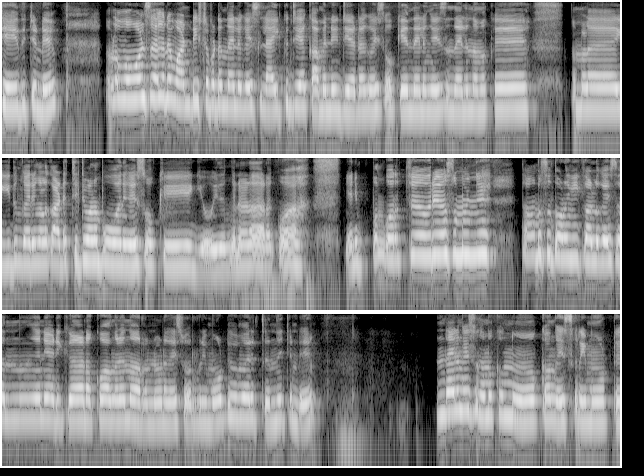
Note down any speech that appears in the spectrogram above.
ചെയ്തിട്ടുണ്ട്. നമ്മൾ വോൾസാഗന്റെ വണ്ടി ഇഷ്ടപ്പെട്ട എന്തായാലും ഗൈസ് ലൈക്കും ചെയ്യുക കമന്റും ചെയ്യട്ടെ ഗൈസ് ഓക്കെ എന്തായാലും ഗൈസ് എന്തായാലും നമുക്ക് നമ്മൾ ഇതും കാര്യങ്ങളൊക്കെ അടച്ചിട്ട് വേണം പോകാൻ ഗൈസ് ഓക്കെ അയ്യോ ഇതെങ്ങനെയാണ് നടക്കുക? ഞാനിപ്പം കുറച്ച് ഒരു ദിവസം മുന്നേ താമസം തുടങ്ങിക്കാളു ഗൈസ് എങ്ങനെ അടിക്കുക അടക്കുക അങ്ങനെയൊന്നും അറിഞ്ഞൂടെ ഗൈസ് ഒരു റിമോട്ട് ഇവന്മാർ തിന്നിട്ടുണ്ട്. എന്തായാലും ഗൈസ് നമുക്ക് നോക്കാം ഗൈസ് റിമോട്ട്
